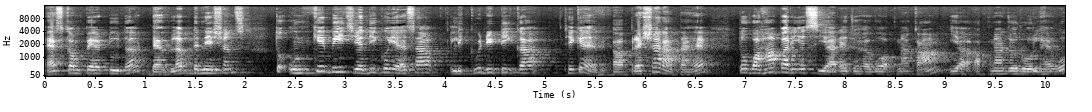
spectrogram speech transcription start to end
As compare to the developed nations तो उनके बीच यदि कोई ऐसा लिक्विडिटी का, ठीक है प्रेशर आता है तो वहाँ पर ये सीआरए जो है वो अपना काम या अपना जो रोल है वो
